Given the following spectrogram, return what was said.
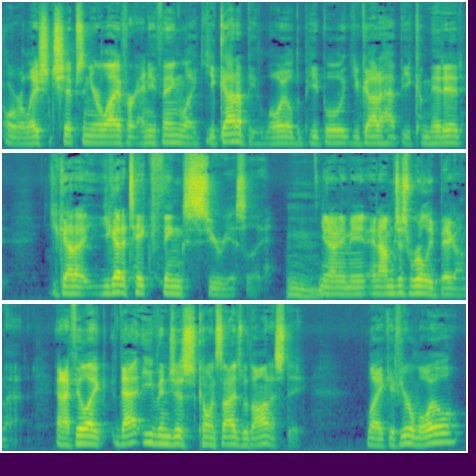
or relationships in your life or anything, like you gotta be loyal to people. You gotta have, be committed. You gotta you gotta take things seriously. Mm. You know what I mean? And I'm just really big on that. And I feel like that even just coincides with honesty. Like if you're loyal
